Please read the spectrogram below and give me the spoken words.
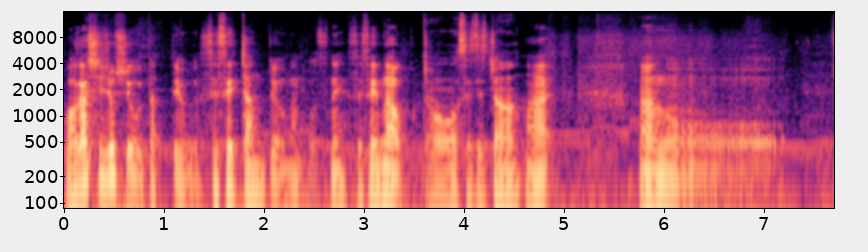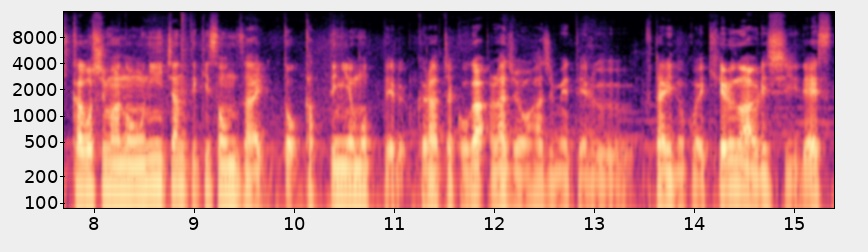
和菓子女子を歌っているせせちゃんという女の子ですね。せせなおこちゃん。せせちゃん。はい。あのー鹿児島のお兄ちゃん的存在と勝手に思っているクラチャコがラジオを始めてる2人の声聞けるのは嬉しいです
